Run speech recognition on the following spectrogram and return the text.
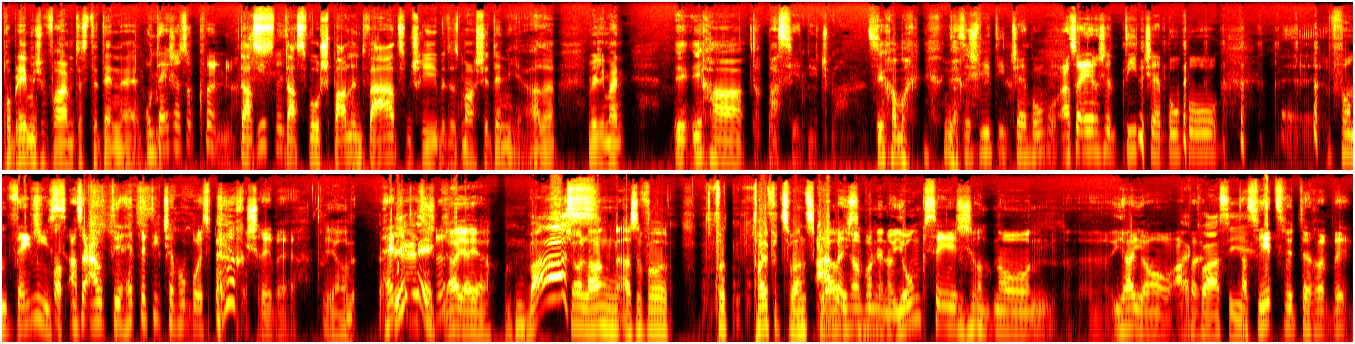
Problem ist ja vor allem, dass du dann äh, Und der ist ja so gewöhnlich. das, das, was spannend wäre zum Schreiben, das machst du dann nie, oder? Weil ich meine, ich, ich habe Da passiert nichts Spannendes. ich ha mal... Das ist wie DJ Bobo. Also er ist ja DJ Bobo vom Tennis. Also auch der, hat der DJ Bobo ein Buch geschrieben? Ja. Hat Wirklich? Ja, ja, ja. Mhm. Was? Schon lang, also vor, vor 25 Aber Jahren. ich als er noch jung war und noch... äh, Ja, ja, aber... Äh, quasi Das jetzt wird er... will-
